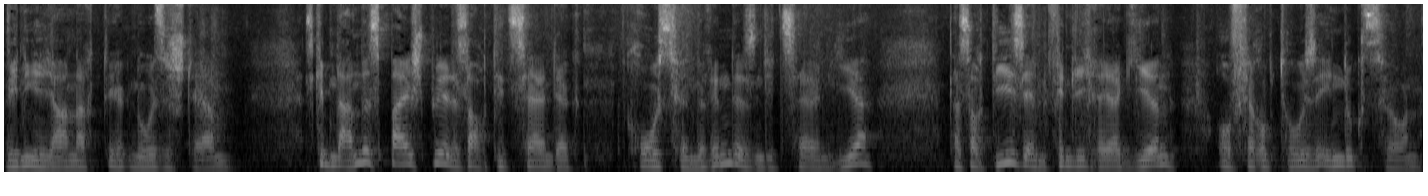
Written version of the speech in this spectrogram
wenigen Jahren nach Diagnose sterben. Es gibt ein anderes Beispiel, das sind auch die Zellen der Großhirnrinde, das sind die Zellen hier, dass auch diese empfindlich reagieren auf Ferroptoseinduktion.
